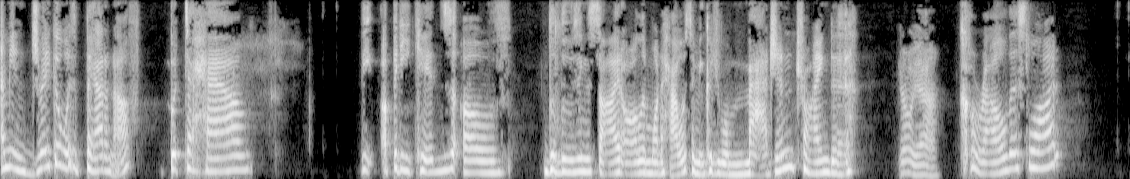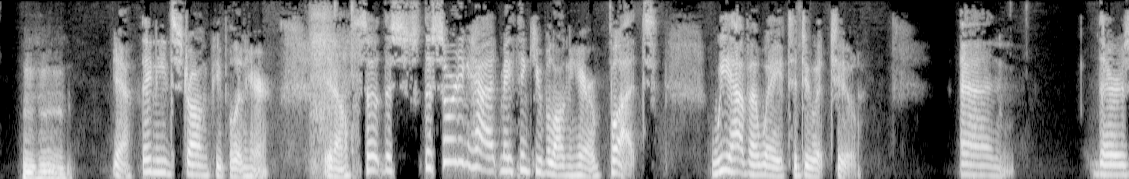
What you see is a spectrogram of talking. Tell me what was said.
I mean, Draco was bad enough, but to have the uppity kids of the losing side all in one house, I mean, could you imagine trying to Oh yeah. corral this lot? Mm-hmm. Yeah, they need strong people in here. You know, so the the Sorting Hat may think you belong here, but we have a way to do it too. And there's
